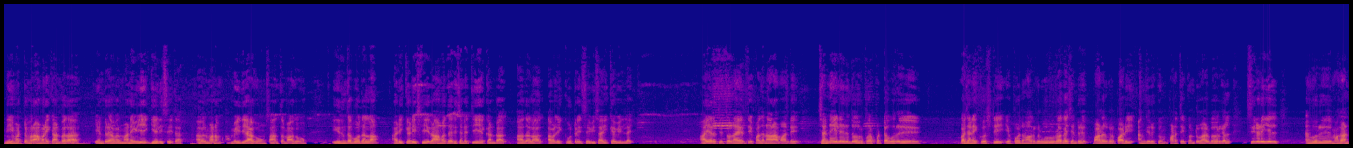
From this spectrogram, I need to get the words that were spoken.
நீ மட்டும் ராமனை காண்பதா? என்று அவர் மனைவியை கேலி செய்தார். அவள் மனம் அமைதியாகவும் சாந்தமாகவும் இருந்த போதெல்லாம் அடிக்கடி ஸ்ரீ ராம தரிசனத்தையே கண்டாள். ஆதலால் அவள் இக்கூற்றை செவிசாய்க்கவில்லை. ஆயிரத்தி தொள்ளாயிரத்தி பதினாறாம் ஆண்டு சென்னையிலிருந்து ஒரு புறப்பட்ட ஒரு பஜனை கோஷ்டி எப்போதும் அவர்கள் ஊர் ஊராக சென்று பாடல்கள் பாடி அங்கிருக்கும் பணத்தை கொண்டு வாழ்பவர்கள். சீரடியில் ஒரு மகான்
